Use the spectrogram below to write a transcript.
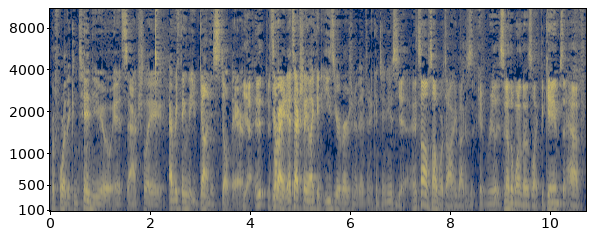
before they continue. It's actually everything that you've done is still there. yeah. It, it's You're not- right. It's actually like an easier version of Infinite Continues. Yeah, and it's almost not worth talking about because it really it's another one of those like the games that have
